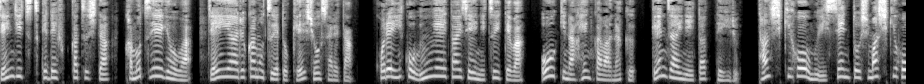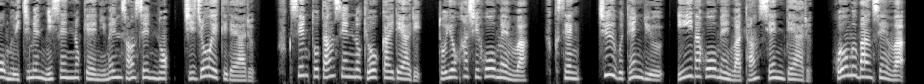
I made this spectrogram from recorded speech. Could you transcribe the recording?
前日付で復活した貨物営業は JR 貨物へと継承された。これ以降運営体制については大きな変化はなく、現在に至っている。単式ホーム1線と島式ホーム1面2線の計2面3線の地上駅である。複線と単線の境界であり、豊橋方面は複線、中部天竜、飯田方面は単線である。ホーム番線は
